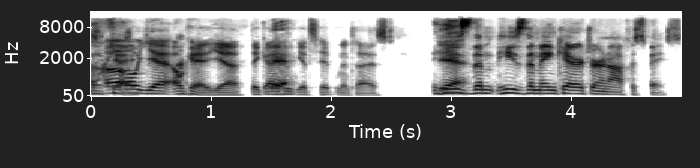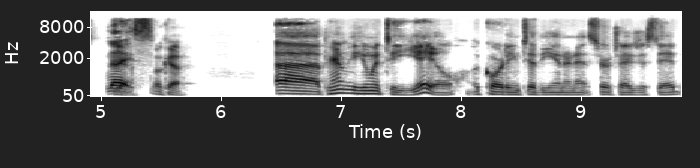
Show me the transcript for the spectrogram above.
Okay. Oh yeah. Okay. Yeah. The guy Yeah. who gets hypnotized. he's yeah. the he's the main character in Office Space. Yeah, nice. Okay. Uh, apparently, he went to Yale, according to the internet search I just did.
